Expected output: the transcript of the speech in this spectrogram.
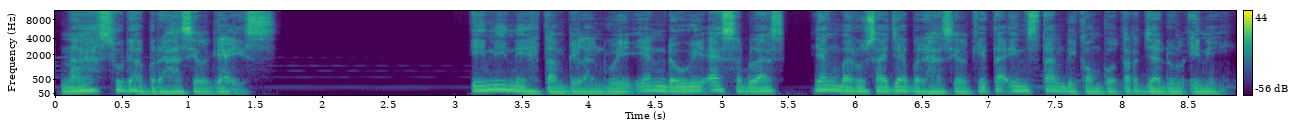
Nah sudah berhasil guys. Ini nih tampilan Windows WS 11 yang baru saja berhasil kita instan di komputer jadul ini.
